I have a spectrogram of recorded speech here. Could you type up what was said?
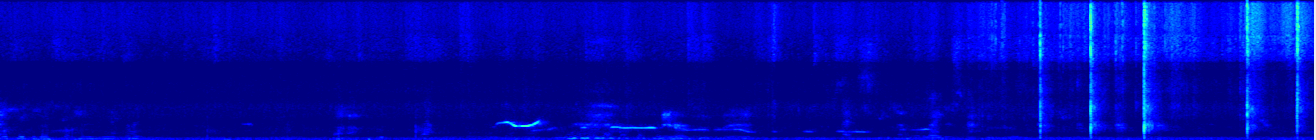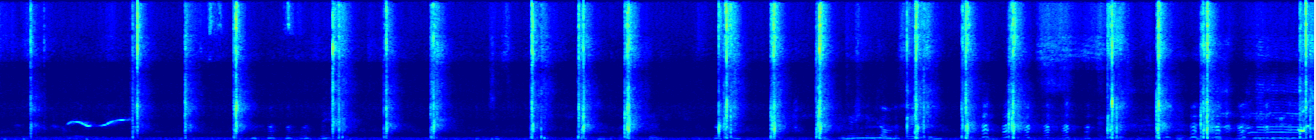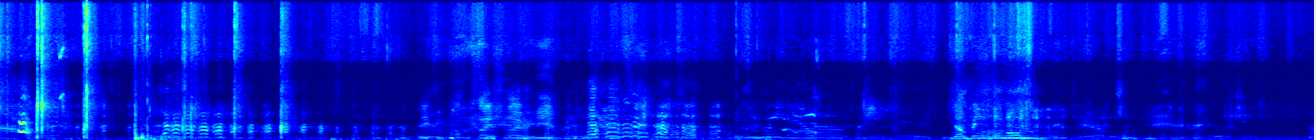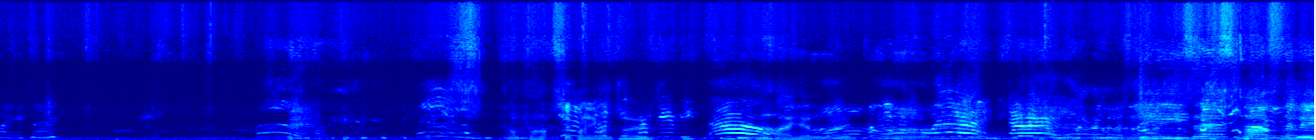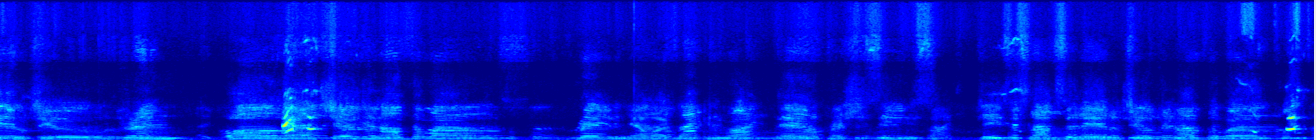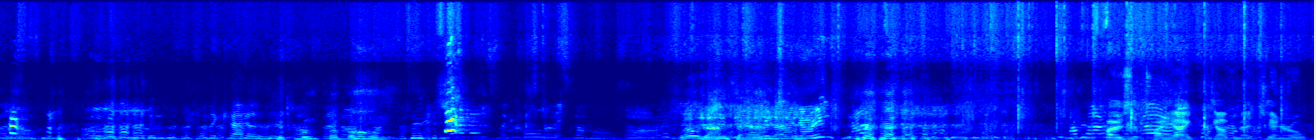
Conversation. Conversation over here. Jump in, boom. I'll try not to step on anyone's toes. Flag out of the way. Jesus loves the little children, all the children of the world. Red and yellow, black Jesus loves the little children of the world. boom, boom, boom. Well done, Shannon. Suppose at 28 Governor General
